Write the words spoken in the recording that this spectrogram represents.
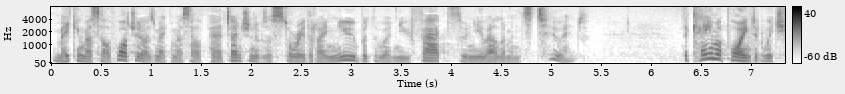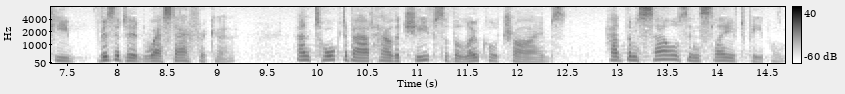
making myself watch it, I was making myself pay attention. It was a story that I knew, but there were new facts, there were new elements to it. There came a point at which he visited West Africa and talked about how the chiefs of the local tribes had themselves enslaved people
